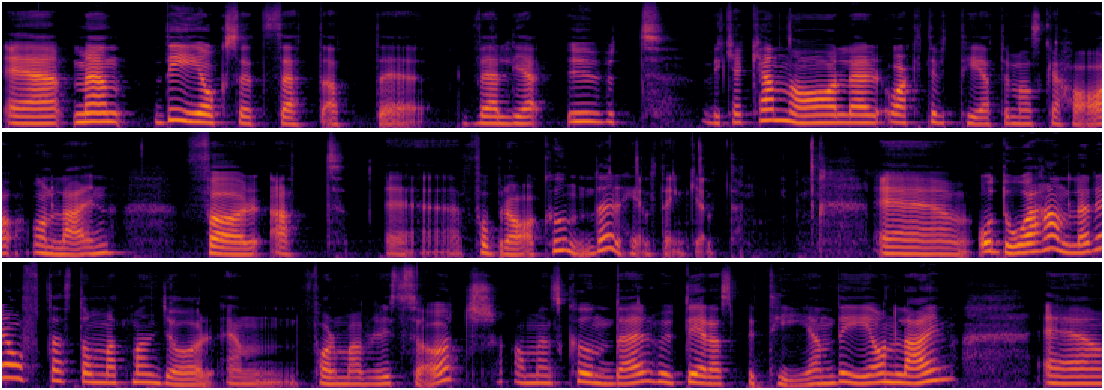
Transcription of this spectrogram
Eh, men det är också ett sätt att eh, välja ut vilka kanaler och aktiviteter man ska ha online för att eh, få bra kunder helt enkelt. Eh, och då handlar det oftast om att man gör en form av research om ens kunder, hur deras beteende är online, eh,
